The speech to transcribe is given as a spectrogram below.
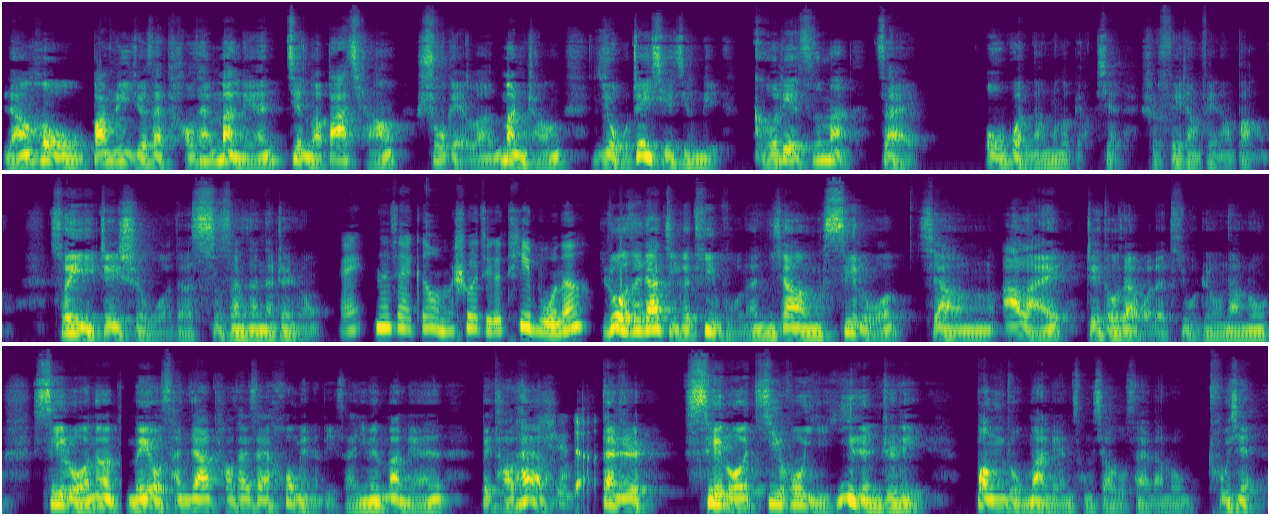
然后八分之一决赛淘汰曼联，进了八强，输给了曼城，有这些经历，格列兹曼在欧冠当中的表现是非常非常棒的。所以这是我的四三三的阵容。哎，那再跟我们说几个替补呢？如果再加几个替补呢？你像 C 罗、像阿莱，这都在我的替补阵容当中。C 罗呢没有参加淘汰赛后面的比赛，因为曼联被淘汰了。是的。但是 C 罗几乎以一人之力帮助曼联从小组赛当中出现。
